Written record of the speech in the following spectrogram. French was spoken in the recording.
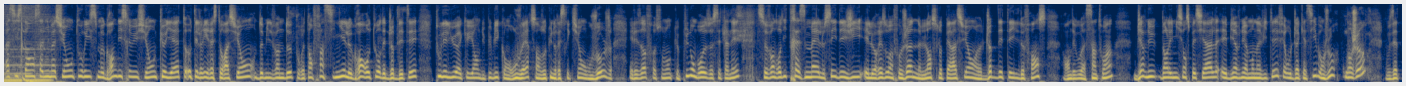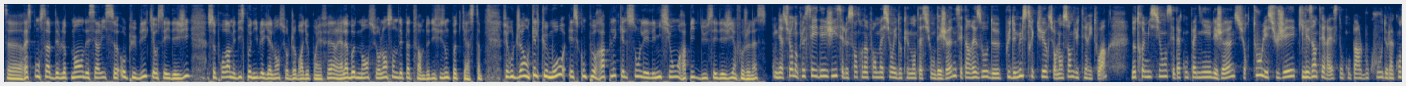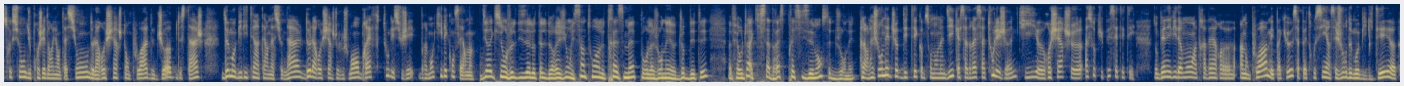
Assistance, animation, tourisme, grande distribution, cueillette, hôtellerie, restauration. 2022 pourrait enfin signer le grand retour des jobs d'été. Tous les lieux accueillants du public ont rouvert sans aucune restriction ou jauge et les offres sont donc plus nombreuses cette année. Ce vendredi 13 mai, le CIDJ et le réseau Info Jeunes lancent l'opération euh, Job d'été Île-de-France. Rendez-vous à Saint-Ouen. Bienvenue dans l'émission spéciale et bienvenue à mon invité, Ferouja Kassi. Bonjour. Bonjour. Vous êtes euh, responsable développement des services au public au CIDJ. Ce programme est disponible également sur jobradio.fr et à l'abonnement sur l'ensemble des plateformes de diffusion de podcasts. Ferouja, en quelques mots, est-ce qu'on peut rappeler quelles sont les, les missions rapides du CIDJ Info Jeunesse? Bien sûr, donc le CIDJ, c'est le Centre d'information et documentation des jeunes. C'est un réseau de plus de 1000 structures sur l'ensemble du territoire. Notre mission, c'est d'accompagner les jeunes sur tous les sujets qui les intéressent. Donc on parle beaucoup de la construction du projet d'orientation, de la recherche d'emploi, de job, de stage, de mobilité internationale, de la recherche de logement, bref, tous les sujets vraiment qui les concernent. Direction, je le disais, l'hôtel de région et Saint-Ouen le 13 mai pour la journée euh, job d'été. Euh, Ferouja, à qui s'adresse précisément cette journée? Alors la journée de job d'été, comme son nom l'indique, elle s'adresse à tous les jeunes qui euh, recherchent à s'occuper cet été. Donc bien évidemment à travers un emploi, mais pas que, ça peut être aussi un séjour de mobilité. Euh,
